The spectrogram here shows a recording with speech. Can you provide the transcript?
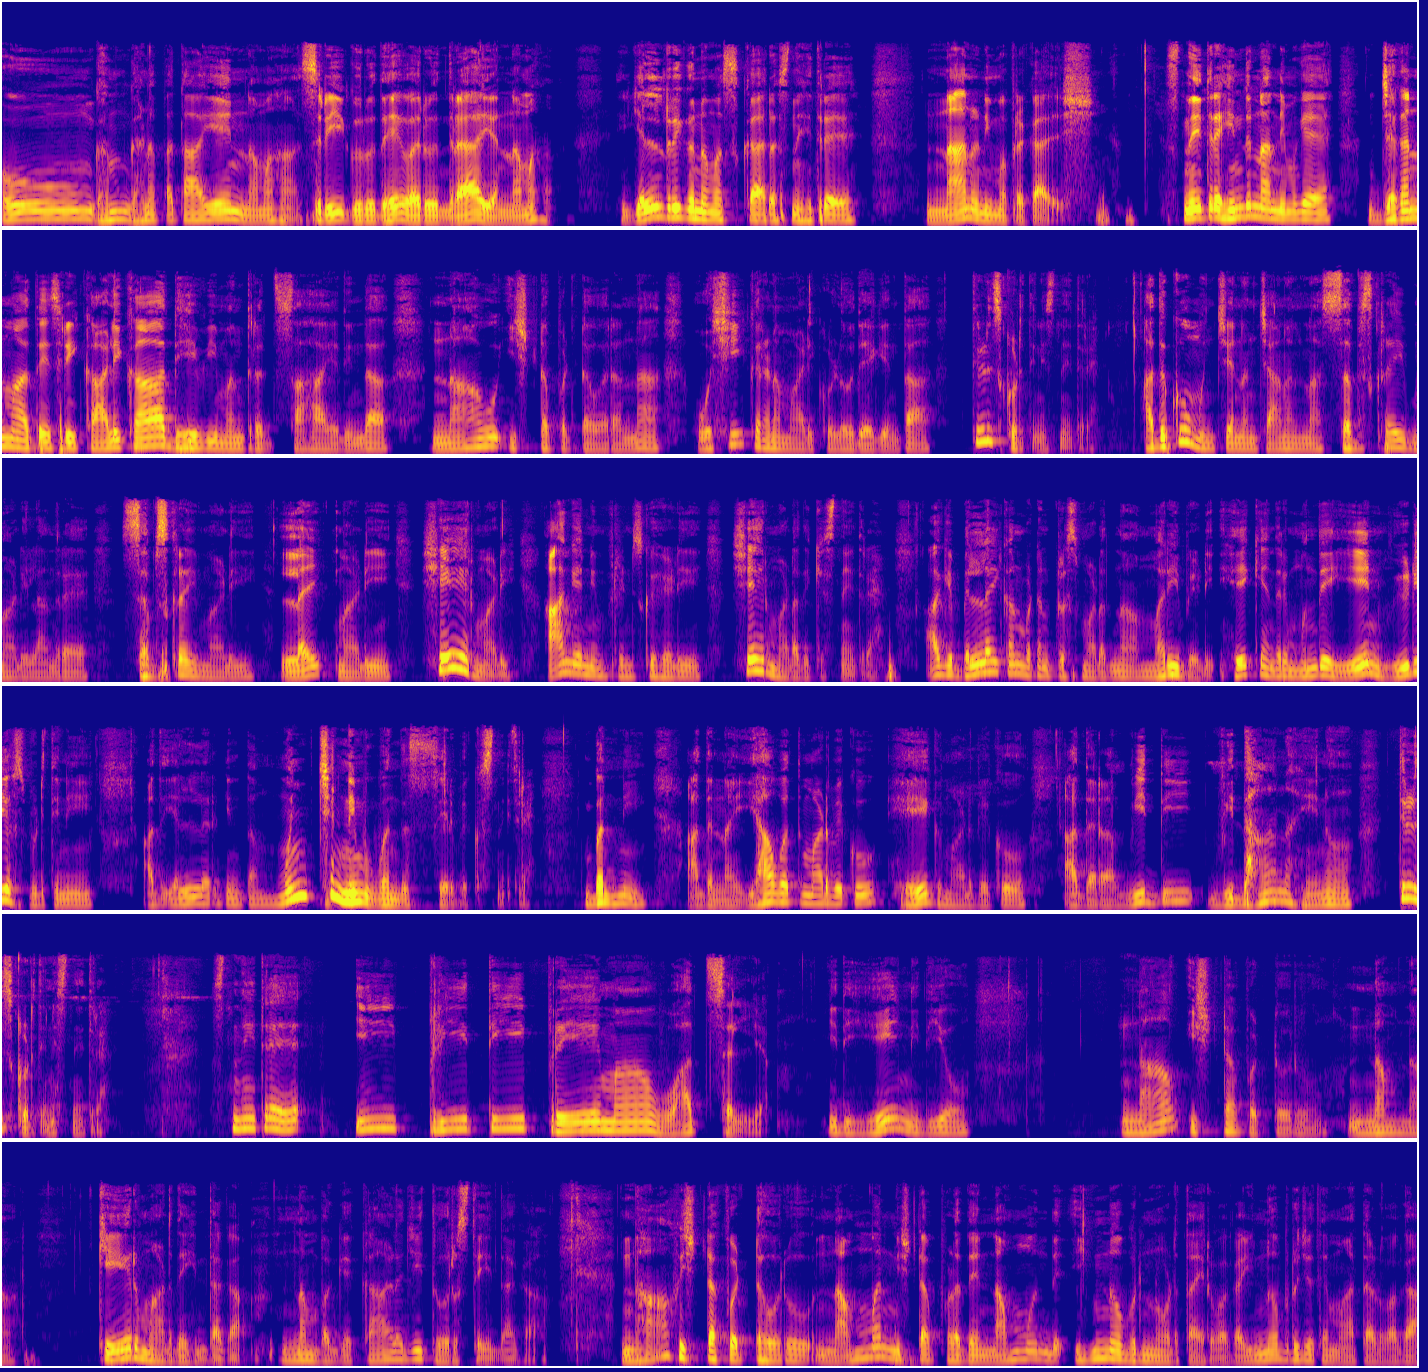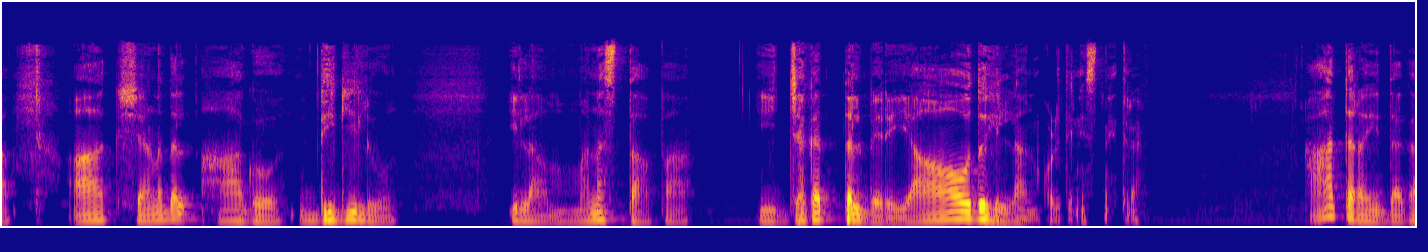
ಓಂ ಘಂ ಗಣಪತಾಯೇ ನಮಃ. ಶ್ರೀ ಗುರುದೇವರುದ್ರಾಯ ನಮಃ. ಎಲ್ರಿಗೂ ನಮಸ್ಕಾರ ಸ್ನೇಹಿತರೆ. ನಾನು ನಿಮ್ಮ ಪ್ರಕಾಶ್. ಸ್ನೇಹಿತರೆ ಹಿಂದೆ ನಾನು ನಿಮಗೆ ಜಗನ್ಮಾತೆ ಶ್ರೀ ಕಾಳಿಕಾದೇವಿ ಮಂತ್ರದ ಸಹಾಯದಿಂದ ನಾವು ಇಷ್ಟಪಟ್ಟವರನ್ನು ವಶೀಕರಣ ಮಾಡಿಕೊಳ್ಳುವುದು ಹೇಗೆ ಅಂತ ತಿಳಿಸ್ಕೊಡ್ತೀನಿ ಸ್ನೇಹಿತರೆ. ಅದಕ್ಕೂ ಮುಂಚೆ ನನ್ನ ಚಾನಲ್ನ ಸಬ್ಸ್ಕ್ರೈಬ್ ಮಾಡಿಲ್ಲ ಅಂದರೆ ಸಬ್ಸ್ಕ್ರೈಬ್ ಮಾಡಿ, ಲೈಕ್ ಮಾಡಿ, ಶೇರ್ ಮಾಡಿ. ಹಾಗೆ ನಿಮ್ಮ ಫ್ರೆಂಡ್ಸ್ಗೂ ಹೇಳಿ ಶೇರ್ ಮಾಡೋದಕ್ಕೆ ಸ್ನೇಹಿತರೆ. ಹಾಗೆ ಬೆಲ್ಲೈಕಾನ್ ಬಟನ್ ಪ್ರೆಸ್ ಮಾಡೋದನ್ನ ಮರಿಬೇಡಿ. ಏಕೆ ಅಂದರೆ ಮುಂದೆ ಏನು ವೀಡಿಯೋಸ್ ಬಿಡ್ತೀನಿ ಅದು ಎಲ್ಲರಿಗಿಂತ ಮುಂಚೆ ನಿಮಗೆ ಬಂದು ಸೇರಬೇಕು ಸ್ನೇಹಿತರೆ. ಬನ್ನಿ, ಅದನ್ನು ಯಾವತ್ತು ಮಾಡಬೇಕು, ಹೇಗೆ ಮಾಡಬೇಕು, ಅದರ ವಿಧಿ, ವಿಧಾನ ಏನು ತಿಳಿಸ್ಕೊಡ್ತೀನಿ ಸ್ನೇಹಿತರೆ. ಸ್ನೇಹಿತರೆ, ಈ ಪ್ರೀತಿ, ಪ್ರೇಮ, ವಾತ್ಸಲ್ಯ ಇದು ಏನಿದೆಯೋ ನಾವು ಇಷ್ಟಪಟ್ಟವರು ನಮ್ಮನ್ನ ಕೇರ್ ಮಾಡದೇ ಇದ್ದಾಗ, ನಮ್ಮ ಬಗ್ಗೆ ಕಾಳಜಿ ತೋರಿಸ್ದೇ ಇದ್ದಾಗ, ನಾವು ಇಷ್ಟಪಟ್ಟವರು ನಮ್ಮನ್ನು ಇಷ್ಟಪಡದೆ ನಮ್ಮ ಮುಂದೆ ಇನ್ನೊಬ್ರು ನೋಡ್ತಾ ಇರುವಾಗ ಇನ್ನೊಬ್ಬರ ಜೊತೆ ಮಾತಾಡುವಾಗ ಆ ಕ್ಷಣದಲ್ಲಿ ಆಗೋ ದಿಗಿಲು ಇಲ್ಲ ಮನಸ್ತಾಪ ಈ ಜಗತ್ತಲ್ಲಿ ಬೇರೆ ಯಾವುದೂ ಇಲ್ಲ ಅಂದ್ಕೊಳ್ತೀನಿ ಸ್ನೇಹಿತರೆ. ಆ ಥರ ಇದ್ದಾಗ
